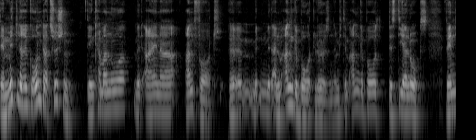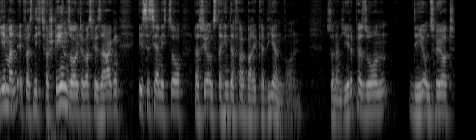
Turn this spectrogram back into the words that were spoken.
Der mittlere Grund dazwischen, den kann man nur mit einer Antwort, äh, mit, mit einem Angebot lösen, nämlich dem Angebot des Dialogs. Wenn jemand etwas nicht verstehen sollte, was wir sagen, ist es ja nicht so, dass wir uns dahinter verbarrikadieren wollen, sondern jede Person, die uns hört,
